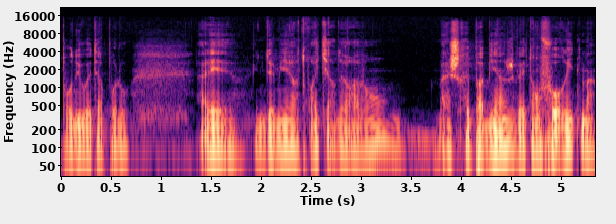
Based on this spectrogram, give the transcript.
pour du water polo, allez, une demi-heure, trois quarts d'heure avant, bah, je serai pas bien, je vais être en faux rythme.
